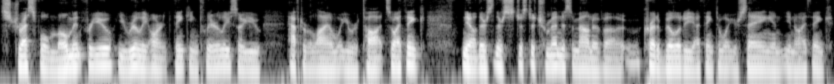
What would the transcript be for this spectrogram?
stressful moment for you you really aren't thinking clearly so you have to rely on what you were taught so i think you know there's there's just a tremendous amount of uh, credibility i think to what you're saying and you know i think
